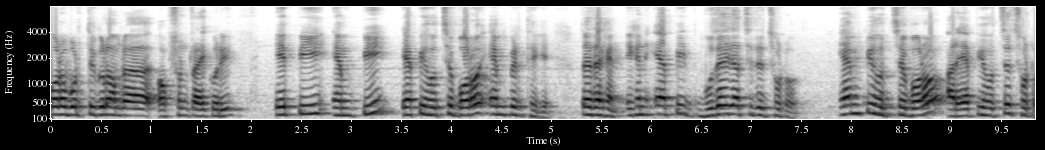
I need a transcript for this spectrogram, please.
পরবর্তীগুলো আমরা অপশন ট্রাই করি। এপি এমপি এপি হচ্ছে বড় এমপির থেকে। তাই দেখেন, এখানে এপি বোঝাই যাচ্ছে যে ছোট। এমপি হচ্ছে বড় আর এপি হচ্ছে ছোট।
